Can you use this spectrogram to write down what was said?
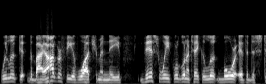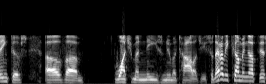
we looked at the biography of Watchman Nee. This week we're going to take a look more at the distinctives of um, Watchman Nee's Pneumatology. So that'll be coming up this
